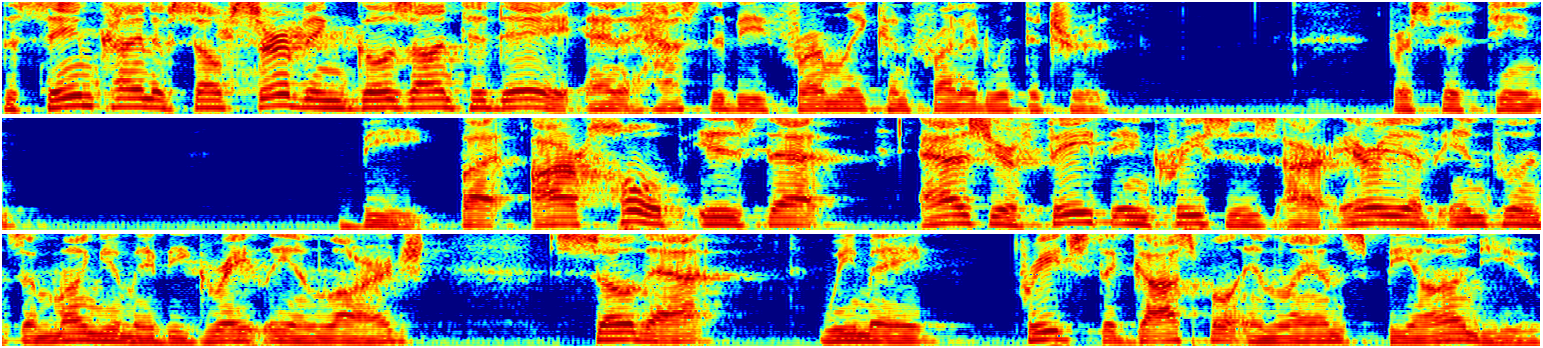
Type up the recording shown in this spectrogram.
The same kind of self serving goes on today, and it has to be firmly confronted with the truth. Verse 15 be. But our hope is that as your faith increases, our area of influence among you may be greatly enlarged, so that we may preach the gospel in lands beyond you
